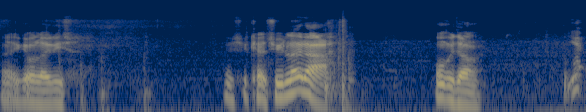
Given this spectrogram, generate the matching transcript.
There you go, ladies. We should catch you later. Won't we, darling? Yep.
